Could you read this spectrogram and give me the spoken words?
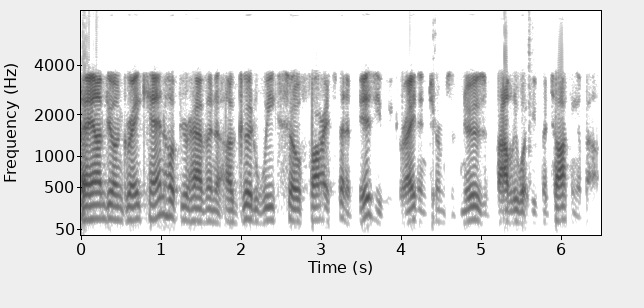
Hey, I'm doing great, Ken. Hope you're having a good week so far. It's been a busy week, right, in terms of news and probably what you've been talking about.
